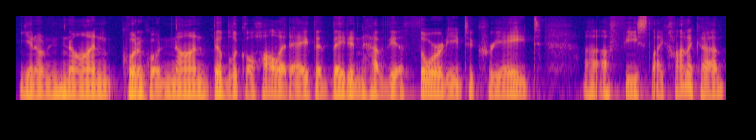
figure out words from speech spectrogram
you know non quote unquote non biblical holiday that they didn't have the authority to create uh, a feast like Hanukkah.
